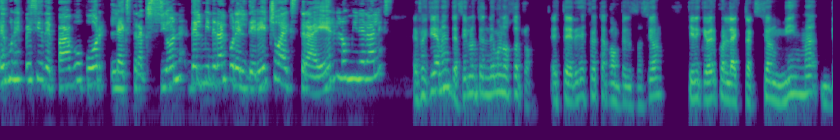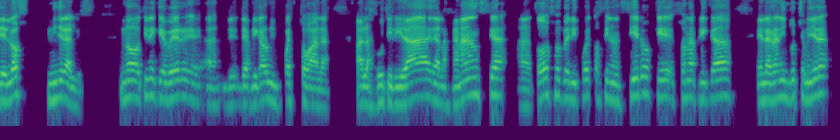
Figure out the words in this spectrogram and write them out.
¿Es una especie de pago por la extracción del mineral, por el derecho a extraer los minerales? Efectivamente, así lo entendemos nosotros. Este derecho, esta compensación, tiene que ver con la extracción misma de los minerales. No tiene que ver eh, de, aplicar un impuesto a, la, a las utilidades, a las ganancias, a todos esos vericuetos financieros que son aplicados en la gran industria minera,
